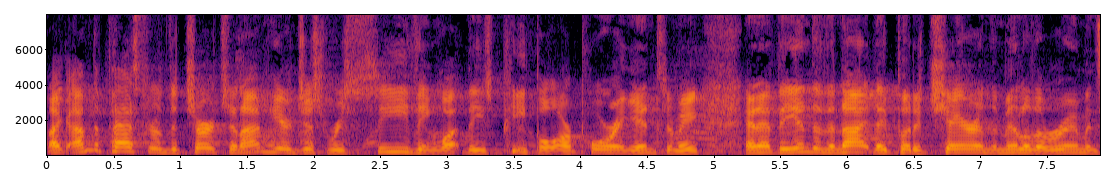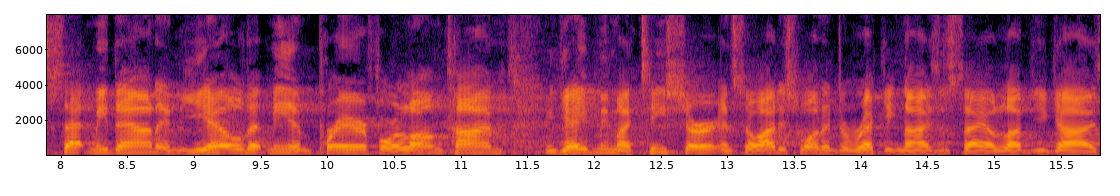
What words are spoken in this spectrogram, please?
like, I'm the pastor of the church and I'm here just receiving what these people are pouring into me. And at the end of the night, they put a chair in the middle of the room and sat me down and yelled at me in prayer for a long time and gave me my t shirt. And so I just wanted to recognize and say, I love you guys.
